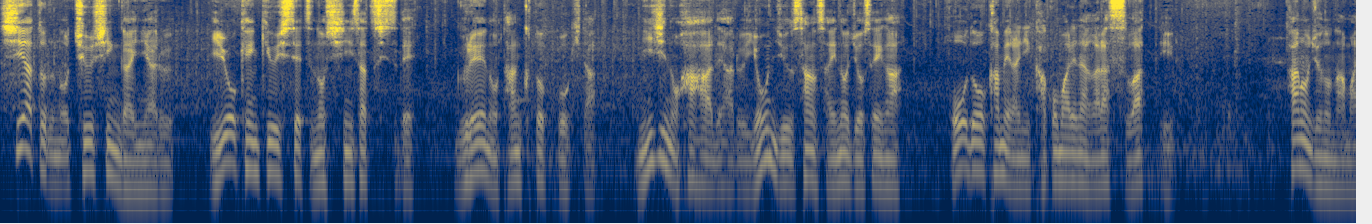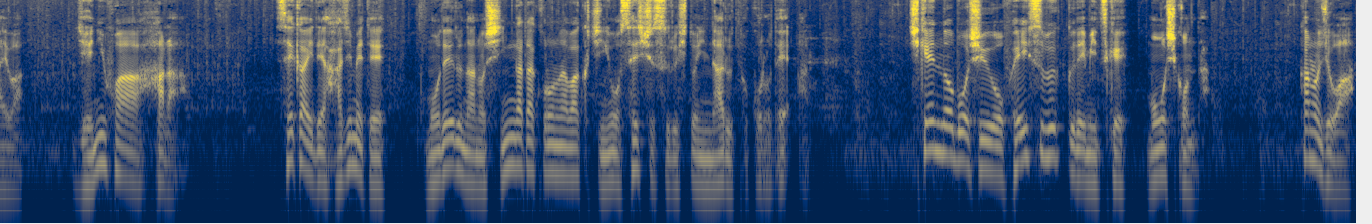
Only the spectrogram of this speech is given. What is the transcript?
シアトルの中心街にある医療研究施設の診察室でグレーのタンクトップを着た2児の母である43歳の女性が報道カメラに囲まれながら座っている。彼女の名前はジェニファー・ハラー。世界で初めてモデルナの新型コロナワクチンを接種する人になるところである。治験の募集をフェイスブックで見つけ申し込んだ。彼女は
